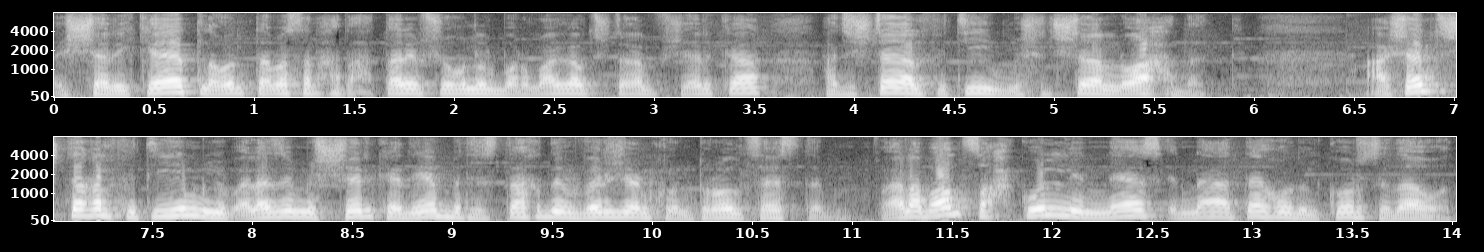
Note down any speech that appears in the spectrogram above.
الشركات لو انت مثلا هتحترف شغل البرمجة وتشتغل في شركة هتشتغل في team مش هتشتغل لوحدك. عشان تشتغل في team يبقى لازم الشركة ديت بتستخدم version control system فأنا بنصح كل الناس إنها تاخد ال course دوت.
